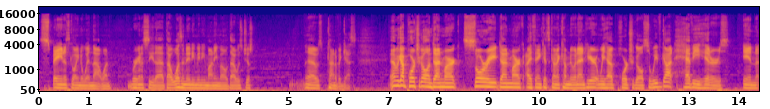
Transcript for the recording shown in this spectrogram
Spain is going to win that one. We're going to see that. That wasn't any mini money mode. That was just, that was kind of a guess. And we got Portugal and Denmark. Sorry, Denmark. I think it's going to come to an end here. And we have Portugal. So we've got heavy hitters in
